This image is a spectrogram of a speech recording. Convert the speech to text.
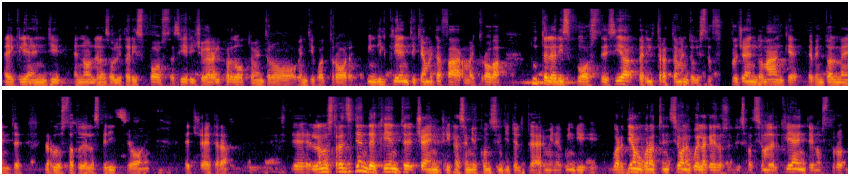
ai clienti e non nella solita risposta, si riceverà il prodotto entro 24 ore. Quindi il cliente chiama Etafarma e trova tutte le risposte sia per il trattamento che sta facendo, ma anche eventualmente per lo stato della spedizione, eccetera. Eh, la nostra azienda è cliente centrica, se mi è consentito il termine, quindi guardiamo con attenzione quella che è la soddisfazione del cliente, il nostro,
